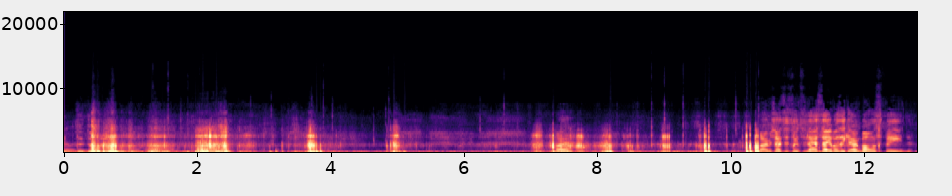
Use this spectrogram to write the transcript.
de, de dos. Ouais. Ouais, Michel, c'est sûr que tu l'essayes. Vas-y qu'il y a un bon speed.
